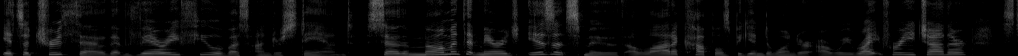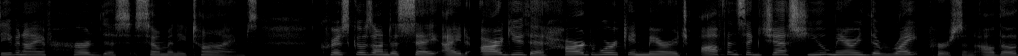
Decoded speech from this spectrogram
It's a truth, though, that very few of us understand. So, the moment that marriage isn't smooth, a lot of couples begin to wonder are we right for each other? Steve and I have heard this so many times. Chris goes on to say, I'd argue that hard work in marriage often suggests you married the right person, although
